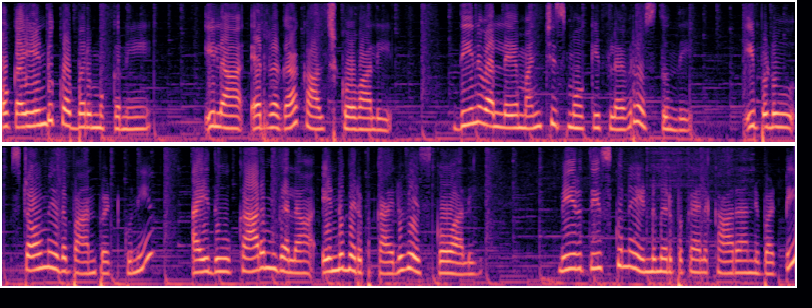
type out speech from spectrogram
ఒక ఎండు కొబ్బరి ముక్కని ఇలా ఎర్రగా కాల్చుకోవాలి. దీనివల్లే మంచి స్మోకీ ఫ్లేవర్ వస్తుంది. ఇప్పుడు స్టవ్ మీద పాన్ పెట్టుకుని ఐదు కారం గల ఎండు మిరపకాయలు వేసుకోవాలి. మీరు తీసుకున్న ఎండుమిరపకాయల కారాన్ని బట్టి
